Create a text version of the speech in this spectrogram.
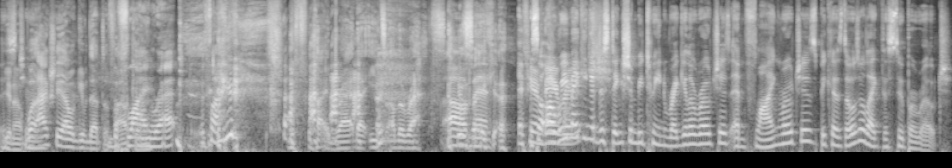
you That's know. true. Well, actually, I would give that to The Falcon. flying rat. Flying- the flying rat that eats other rats. Oh, man. like, uh, If you're so are Bay we Ridge- making a distinction between regular roaches and flying roaches because those are like the super roach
